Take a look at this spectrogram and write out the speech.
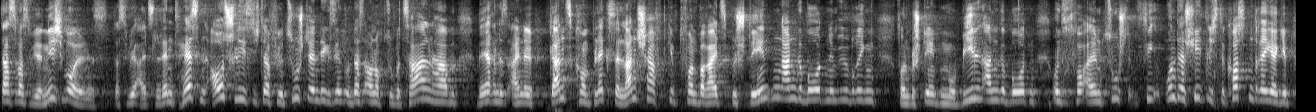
das, was wir nicht wollen, ist, dass wir als Land Hessen ausschließlich dafür zuständig sind und das auch noch zu bezahlen haben, während es eine ganz komplexe Landschaft gibt von bereits bestehenden Angeboten im Übrigen, von bestehenden mobilen Angeboten und es vor allem unterschiedlichste Kostenträger gibt,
